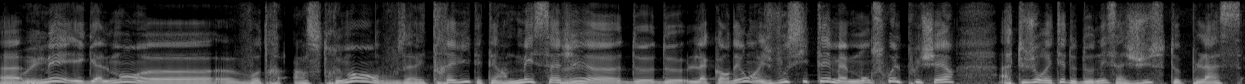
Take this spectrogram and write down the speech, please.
euh, Oui. mais également euh, votre instrument. Vous avez très vite été un messager euh, de, de l'accordéon. Et je vous citais même, mon souhait le plus cher a toujours été de donner sa juste place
